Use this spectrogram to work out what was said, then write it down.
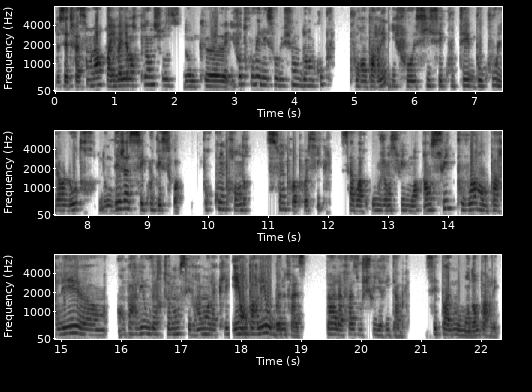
de cette façon-là. Enfin, il va y avoir plein de choses. Donc, euh, il faut trouver les solutions dans le couple pour en parler. Il faut aussi s'écouter beaucoup l'un l'autre. Donc, déjà, s'écouter soi pour comprendre son propre cycle savoir où j'en suis moi. Ensuite, pouvoir en parler, euh, en parler ouvertement, c'est vraiment la clé. Et en parler aux bonnes phases, pas à la phase où je suis irritable. C'est pas le moment d'en parler.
